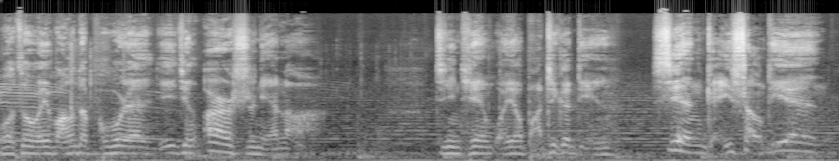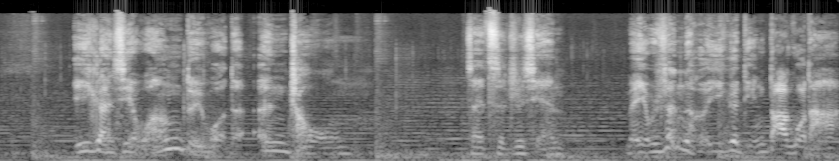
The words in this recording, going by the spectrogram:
我作为王的仆人已经二十年了，今天我要把这个鼎献给上天，以感谢王对我的恩宠。在此之前，没有任何一个鼎大过它，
